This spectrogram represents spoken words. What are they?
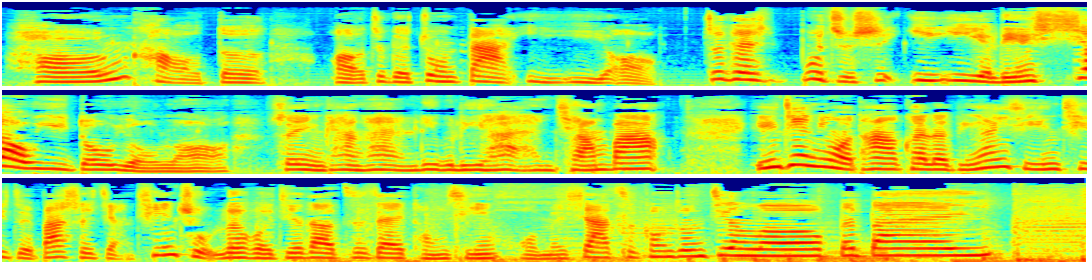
很好的呃这个重大意义哦。这个不只是意义，连效益都有了，所以你看看厉不厉害，很强吧？迎接你我他，快乐平安行，七嘴八舌讲清楚，乐活街道自在同行。我们下次空中见喽，拜拜。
